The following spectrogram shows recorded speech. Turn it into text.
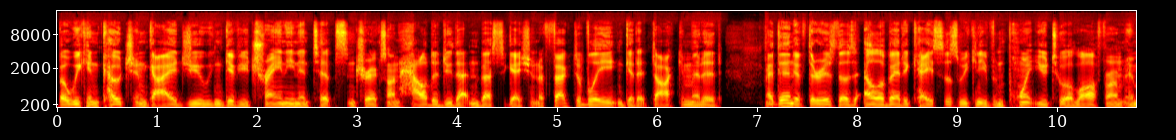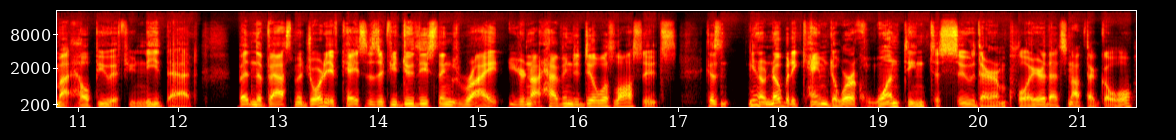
but we can coach and guide you. We can give you training and tips and tricks on how to do that investigation effectively and get it documented. And then if there is those elevated cases, we can even point you to a law firm who might help you if you need that. But in the vast majority of cases, if you do these things right, you're not having to deal with lawsuits because you know nobody came to work wanting to sue their employer. That's not their goal.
